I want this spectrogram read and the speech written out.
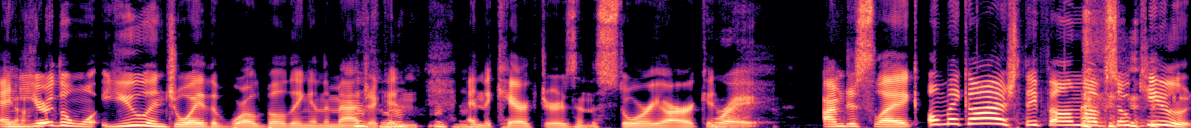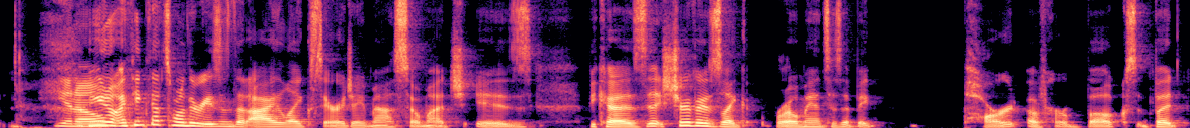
And yeah. you're the one you enjoy the world building and the magic Mhm, and mhm. and the characters and the story arc and right. I'm just like, "Oh my gosh, they fell in love so cute." You know? You know, I think that's one of the reasons that I like Sarah J. Maas so much is because sure, there's like romance is a big part of her books, but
